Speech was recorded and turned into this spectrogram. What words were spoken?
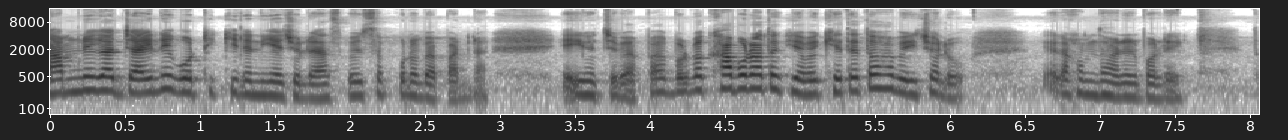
দাম নেগার যায়নি, গো ঠিক কিনে নিয়ে চলে আসবে, ওইসব কোনো ব্যাপার না। এই হচ্ছে ব্যাপার, বলবে খাব না তো কী হবে, খেতে তো হবেই, চলো। এরকম ধরনের বলে। তো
